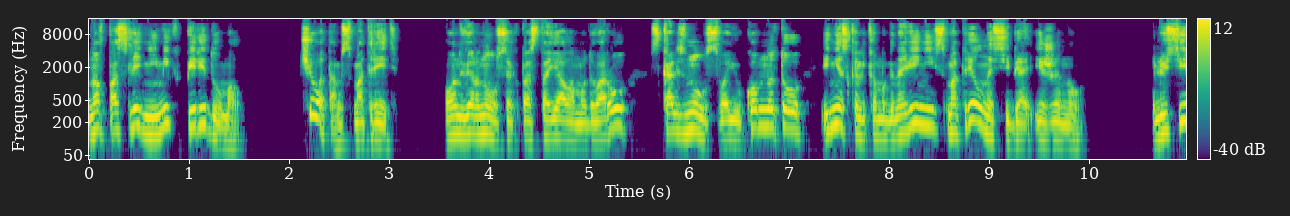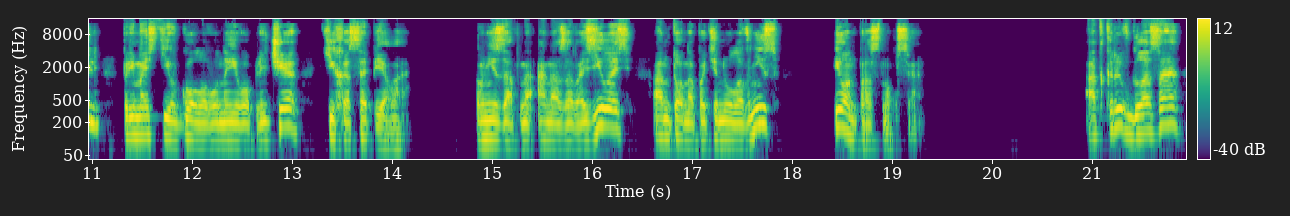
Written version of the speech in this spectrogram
но в последний миг передумал. Чего там смотреть? Он вернулся к постоялому двору, скользнул в свою комнату и несколько мгновений смотрел на себя и жену. Люсиль, примостив голову на его плече, тихо сопела. Внезапно она завозилась, Антона потянула вниз, и он проснулся. Открыв глаза,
